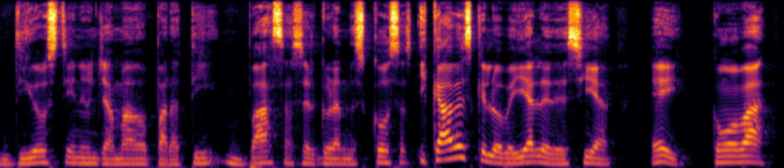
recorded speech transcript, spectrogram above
Dios tiene un llamado para ti, vas a hacer grandes cosas. Y cada vez que lo veía le decía, hey, ¿cómo va?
